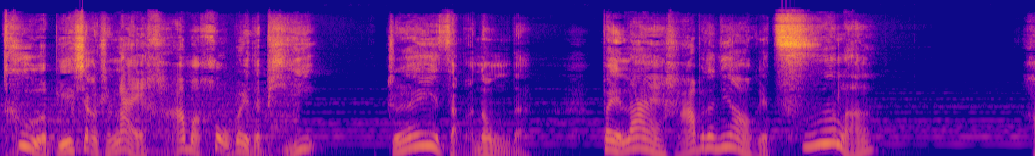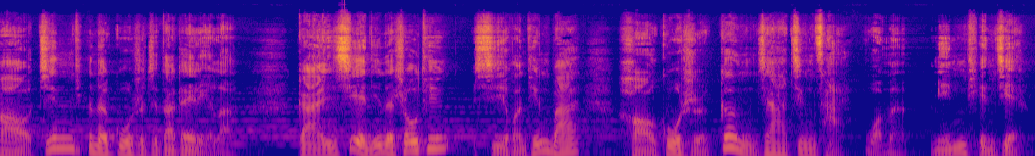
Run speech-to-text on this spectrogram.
特别像是癞蛤蟆后背的皮。这怎么弄的？被癞蛤蟆的尿给呲了？好，今天的故事就到这里了，感谢您的收听。喜欢听白好故事更加精彩，我们明天见。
